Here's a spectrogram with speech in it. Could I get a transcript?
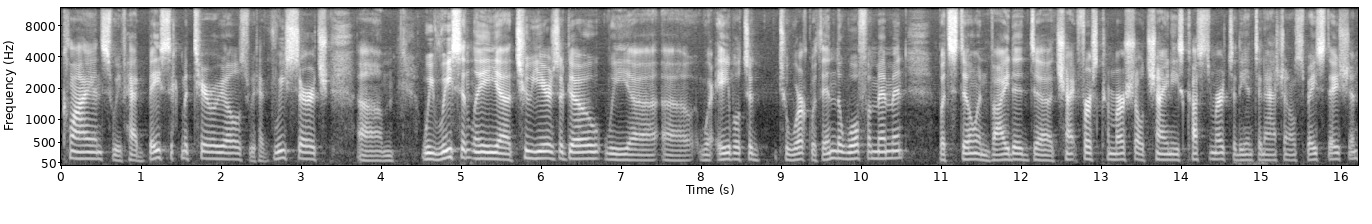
clients, we've had basic materials, we've had research. Um, we recently, uh, two years ago, we uh, uh, were able to to work within the Wolf Amendment, but still invited uh, first commercial Chinese customer to the International Space Station,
